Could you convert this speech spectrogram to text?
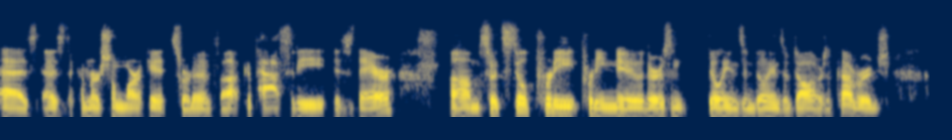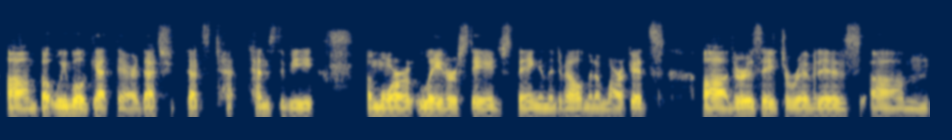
as as the commercial market sort of uh, capacity is there. Um, so it's still pretty pretty new. There isn't billions and billions of dollars of coverage um, but we will get there. That's that's tends to be a more later stage thing in the development of markets. Uh, there is a derivatives um,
